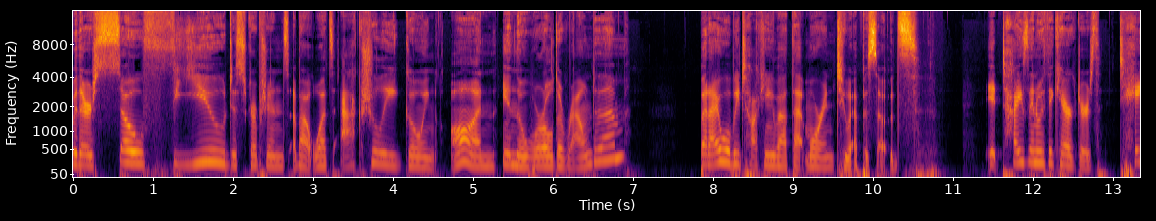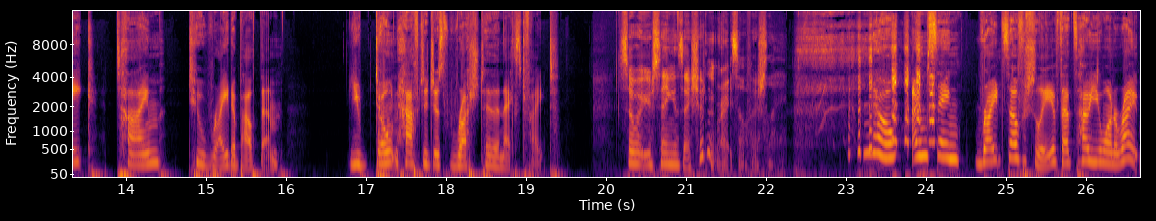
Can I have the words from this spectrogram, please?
where there's so few descriptions about what's actually going on in the world around them. But I will be talking about that more in two episodes. It ties in with the characters. Take time to write about them. You don't have to just rush to the next fight. So what you're saying is I shouldn't write selfishly. no, I'm saying write selfishly if that's how you want to write.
